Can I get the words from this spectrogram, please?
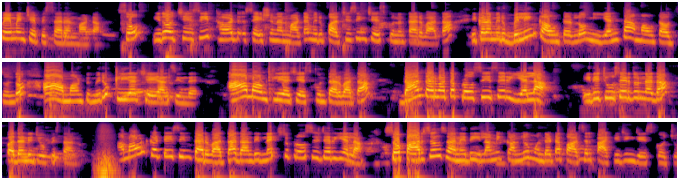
పేమెంట్ చేపిస్తారనమాట సో ఇది వచ్చేసి థర్డ్ సెషన్ అన్నమాట. మీరు పర్చేసింగ్ చేసుకున్న తర్వాత ఇక్కడ మీరు బిల్లింగ్ కౌంటర్లో మీ ఎంత అమౌంట్ అవుతుందో ఆ అమౌంట్ మీరు క్లియర్ చేయాల్సిందే. ఆ అమౌంట్ క్లియర్ చేసుకున్న తర్వాత దాని తర్వాత ప్రొసీజర్ ఎలా? ఇది చూసేది ఉన్నదా? పదండి చూపిస్తాను. అమౌంట్ కట్టేసిన తర్వాత దాని నెక్స్ట్ ప్రొసీజర్ ఎలా? సో పార్సల్స్ అనేది ఇలా మీ కళ్ళు ముందట పార్సల్ ప్యాకేజింగ్ చేసుకోవచ్చు.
